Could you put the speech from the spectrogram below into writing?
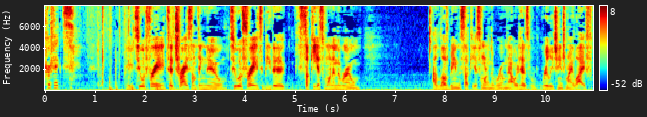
perfect? Are you too afraid to try something new? Too afraid to be the suckiest one in the room? I love being the suckiest one in the room now. It has really changed my life.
